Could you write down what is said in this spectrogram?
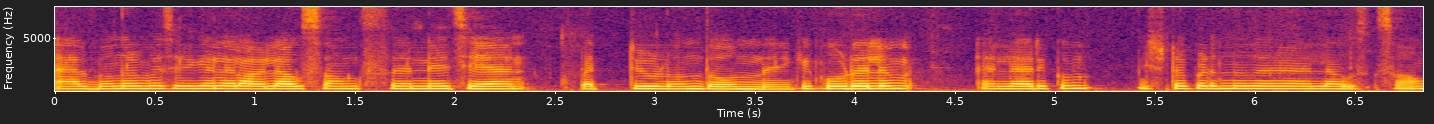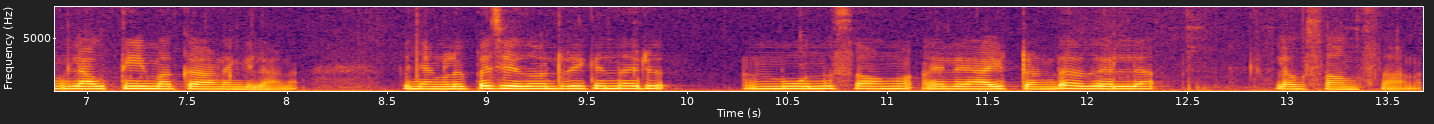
ആൽബം എന്ന് പറയുമ്പോൾ ശരിക്കും ലവ് ലവ് സോങ്സ് തന്നെ ചെയ്യാൻ പറ്റുള്ളൂ എന്ന് തോന്നുന്നു. എനിക്ക് കൂടുതലും എല്ലാവർക്കും ഇഷ്ടപ്പെടുന്നത് ലവ് സോങ് ലവ് തീമൊക്കെ ആണെങ്കിലാണ്. അപ്പം ഞങ്ങളിപ്പോൾ ചെയ്തുകൊണ്ടിരിക്കുന്ന ഒരു മൂന്ന് സോങ് ആയിട്ടുണ്ട്. അതെല്ലാം ലവ് സോങ്സ് ആണ്.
